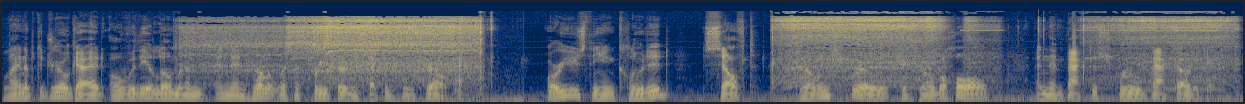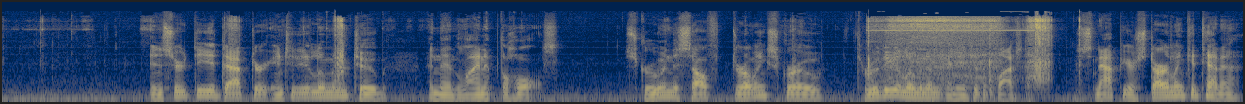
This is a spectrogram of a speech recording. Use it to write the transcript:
Line up the drill guide over the aluminum and then drill it with a 332nd inch drill. Or use the included self-drilling screw to drill the hole and then back the screw back out again. Insert the adapter into the aluminum tube and then line up the holes. Screw in the self-drilling screw through the aluminum and into the plastic. Snap your Starlink antenna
